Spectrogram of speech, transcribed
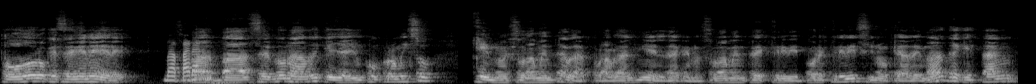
todo lo que se genere va, va, a ser donado y que ya hay un compromiso que no es solamente hablar por hablar mierda, que no es solamente escribir por escribir, sino que además de que están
